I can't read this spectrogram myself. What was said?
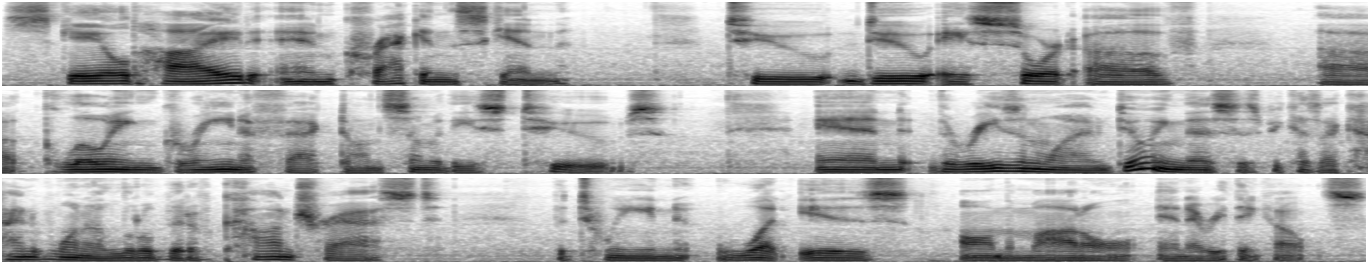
scaled hide and kraken skin to do a sort of uh, glowing green effect on some of these tubes. And the reason why I'm doing this is because I kind of want a little bit of contrast between what is on the model and everything else.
